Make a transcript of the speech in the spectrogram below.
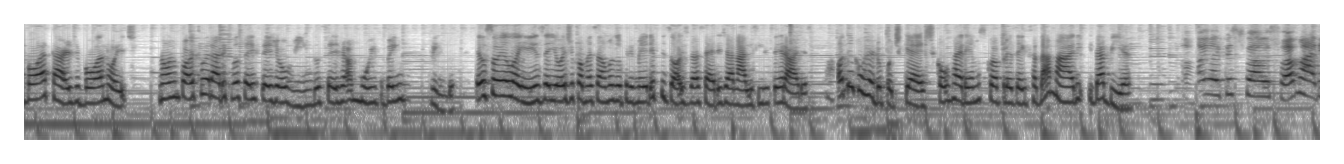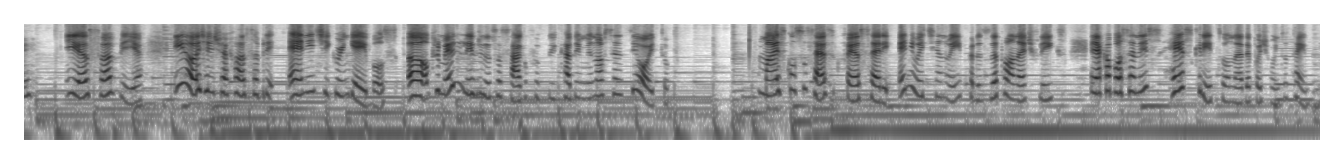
boa tarde, boa noite. Não importa o horário que você esteja ouvindo, seja muito bem-vindo. Eu sou Heloísa e hoje começamos o primeiro episódio da série de análises literárias. Ao decorrer do podcast, contaremos com a presença da Mari e da Bia. Oi, oi, pessoal, eu sou a Mari. E eu sou a Bia. E hoje a gente vai falar sobre Annie de Green Gables. Uh, o primeiro livro dessa saga foi publicado em 1908. Mas com o sucesso que foi a série with Annie, produzida pela Netflix, ele acabou sendo reescrito, né, depois de muito tempo.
